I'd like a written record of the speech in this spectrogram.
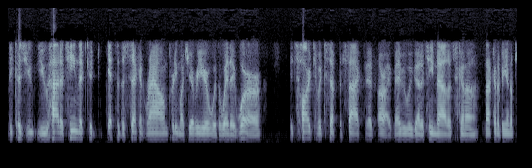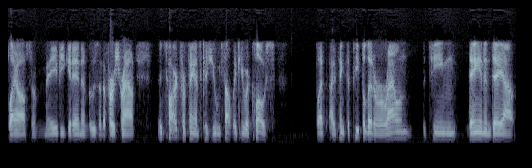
because you you had a team that could get to the second round pretty much every year with the way they were. It's hard to accept the fact that all right, maybe we've got a team now that's gonna not gonna be in the playoffs or maybe get in and lose in the first round. It's hard for fans because you felt like you were close but I think the people that are around the team day in and day out,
